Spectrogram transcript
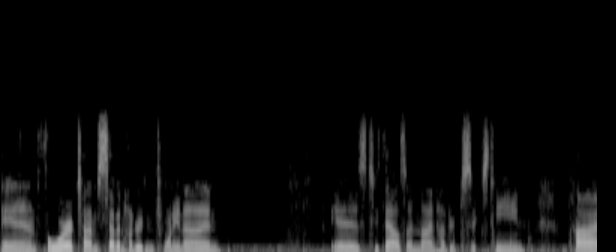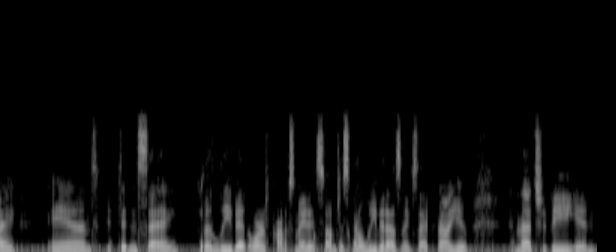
and 4 times 729 is 2,916 pi. And it didn't say to leave it or approximate it, so I'm just going to leave it as an exact value. And that should be in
